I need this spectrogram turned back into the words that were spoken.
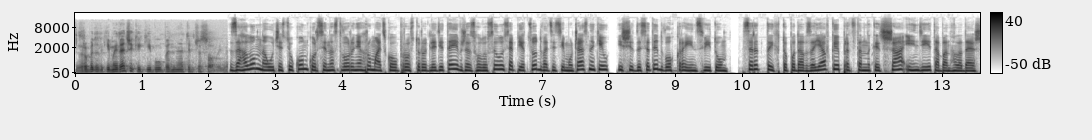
зробити такий майданчик, який був би не тимчасовий. Загалом на участь у конкурсі на створення громадського простору для дітей вже зголосилося 527 учасників із 62 країн світу. Серед тих, хто подав заявки, представники США, Індії та Бангладеш.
